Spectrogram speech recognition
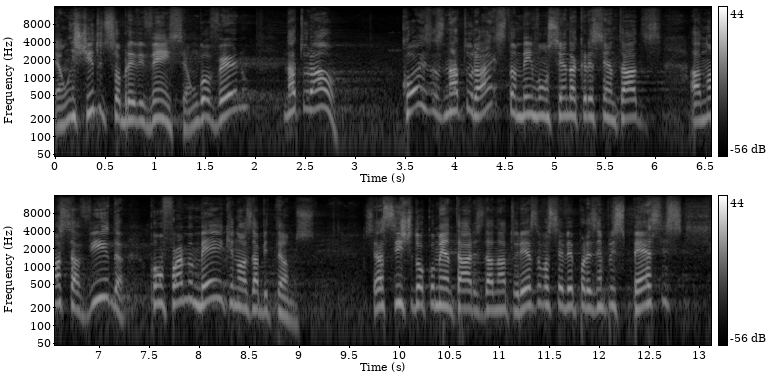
É um instinto de sobrevivência, é um governo natural. Coisas naturais também vão sendo acrescentadas à nossa vida conforme o meio que nós habitamos. Você assiste documentários da natureza, você vê, por exemplo, espécies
